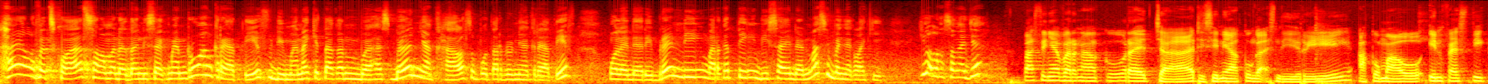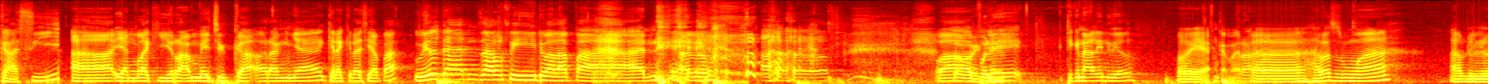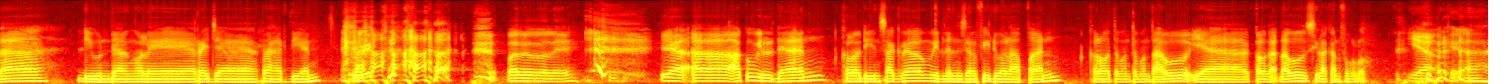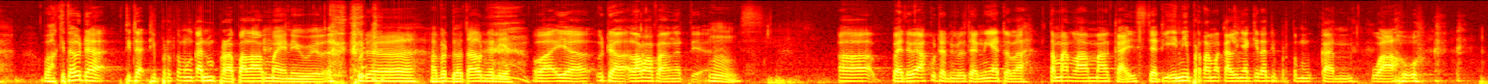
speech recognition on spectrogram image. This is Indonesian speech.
Hai Squad, selamat datang di segmen Ruang Kreatif di mana kita akan membahas banyak hal seputar dunia kreatif, mulai dari branding, marketing, desain dan masih banyak lagi. Yuk langsung aja. Pastinya bareng aku Reja. Di sini aku nggak sendiri. Aku mau investigasi eh, yang lagi rame juga orangnya. Kira-kira siapa? Wildan Zalfi 28. Halo. Wah, Oh my boleh dikenalin Will? Oh iya. Kamera. Eh, halo semua. Alhamdulillah diundang oleh Reja Rahardian. boleh, boleh. Ya, eh, aku Wildan. Kalau di Instagram Wildan Selfie 28. Kalau teman-teman tahu ya kalau nggak tahu silakan follow. Ya, oke. ah. wah, kita udah tidak dipertemukan berapa lama ini, Will? Udah hampir 2 tahun kan ya? Wah, iya, udah lama banget ya. Hmm. Eh, by the way, aku dan Wildan ini adalah teman lama guys. Jadi ini pertama kalinya kita dipertemukan. Wow.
